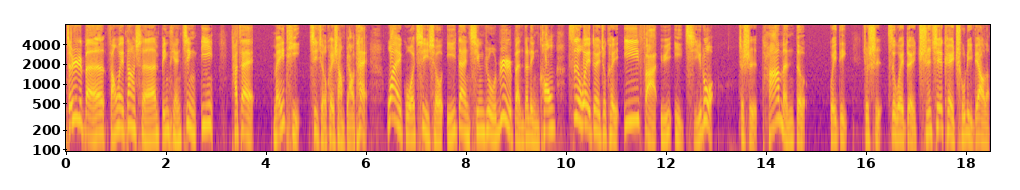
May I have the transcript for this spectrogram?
这日本防卫大臣滨田敬一，他在媒体记者会上表态：外国气球一旦侵入日本的领空，自卫队就可以依法予以击落，这是他们的规定。就是自卫队直接可以处理掉了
